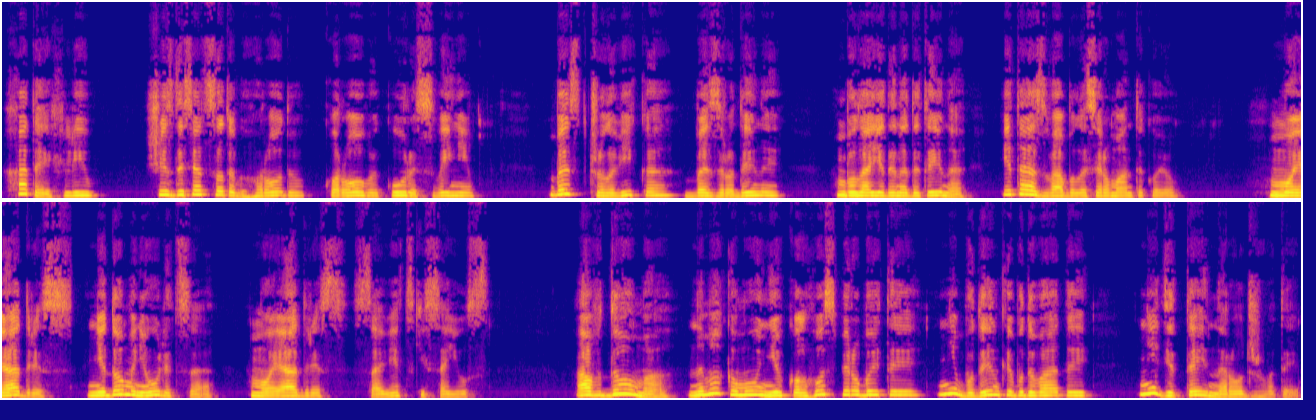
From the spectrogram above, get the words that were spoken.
хата і хлів, 60 соток городу, корови, кури, свині, без чоловіка, без родини, була єдина дитина, і та звабилася романтикою. Мой адрес не дома, не улица, мой адрес Советский Союз. А вдома нема кому ні в колгоспі робити, ні будинки будувати, ні дітей народжувати.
